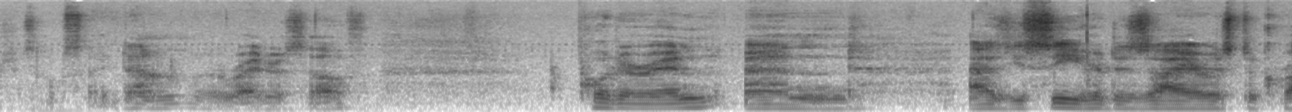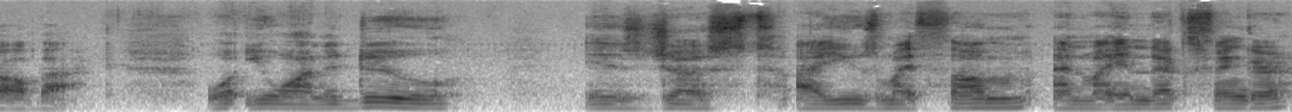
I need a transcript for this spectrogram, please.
She's upside down, right herself. Put her in, and as you see, her desire is to crawl back. What you want to do is just, I use my thumb and my index finger,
